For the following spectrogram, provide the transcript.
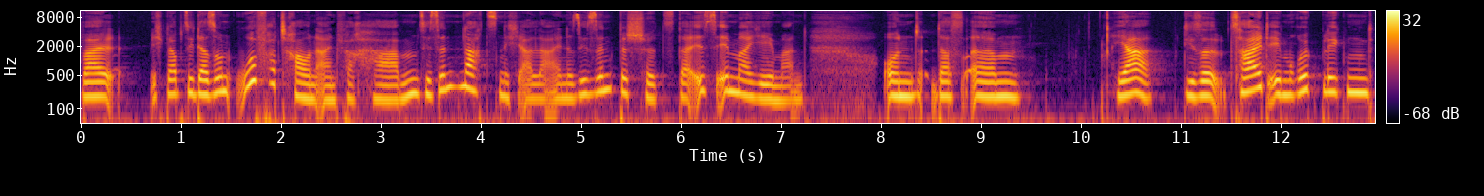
Weil ich glaube, sie da so ein Urvertrauen einfach haben. Sie sind nachts nicht alleine, sie sind beschützt, da ist immer jemand. Und dass, ähm, ja, diese Zeit eben rückblickend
